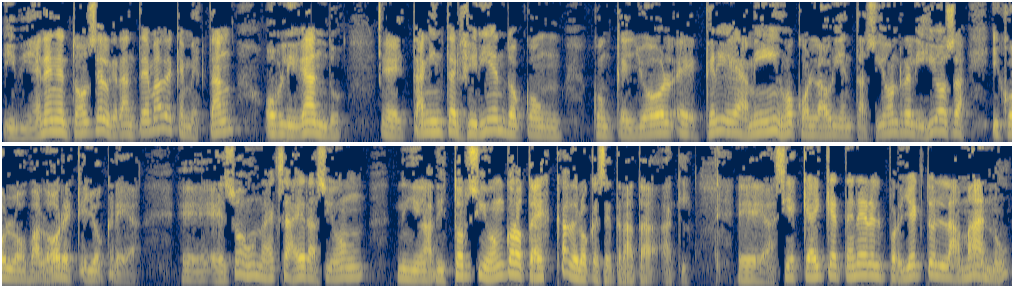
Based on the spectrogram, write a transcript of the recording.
y vienen entonces el gran tema de que me están obligando, eh, están interfiriendo con, con que yo eh, críe a mi hijo con la orientación religiosa y con los valores que yo crea. eso es una exageración ni una distorsión grotesca de lo que se trata aquí. así es que hay que tener el proyecto en la mano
